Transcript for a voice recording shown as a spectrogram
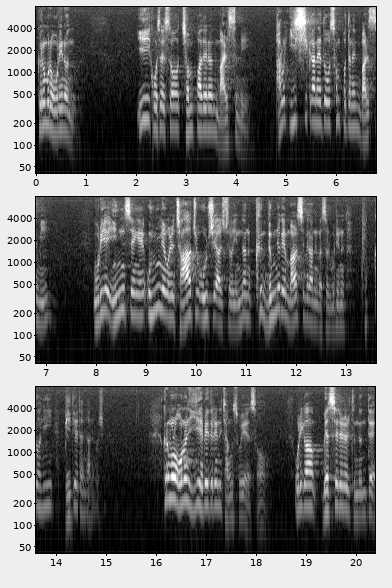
그러므로 우리는 이곳에서 전파되는 말씀이 바로 이 시간에도 선포되는 말씀이 우리의 인생의 운명을 좌지우지할 수 있는 그 능력의 말씀이라는 것을 우리는 굳건히 믿어야 된다는 것입니다. 그러므로 오늘 이 예배드리는 장소에서 우리가 메시지를 듣는데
